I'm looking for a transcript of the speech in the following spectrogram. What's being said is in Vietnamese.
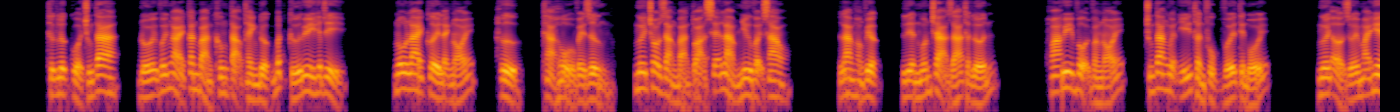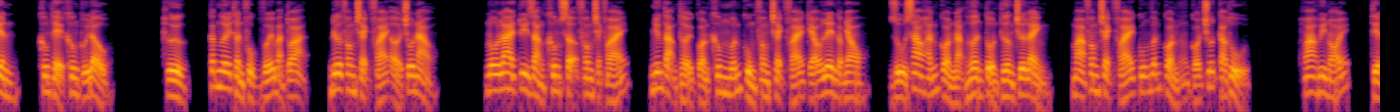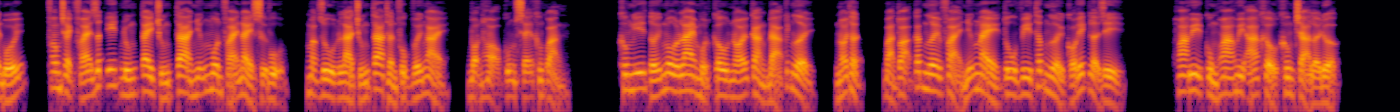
Thực lực của chúng ta, đối với ngài căn bản không tạo thành được bất cứ uy hiếp gì. Nô lai cười lạnh nói, hừ, thả hổ về rừng, ngươi cho rằng bản tọa sẽ làm như vậy sao? Làm hỏng việc, liền muốn trả giá thật lớn. Hoa huy vội vàng nói, chúng ta nguyện ý thần phục với tiền bối. Người ở dưới mái hiên, không thể không túi đầu. Hừ, các ngươi thần phục với bản tọa, đưa phong trạch phái ở chỗ nào? Nô lai tuy rằng không sợ phong trạch phái, nhưng tạm thời còn không muốn cùng phong trạch phái kéo lên gặp nhau, dù sao hắn còn nặng hơn tổn thương chưa lành, mà phong trạch phái cũng vẫn còn có chút cao thủ. Hoa huy nói, tiền bối, phong trạch phái rất ít đúng tay chúng ta những môn phái này sự vụ, mặc dù là chúng ta thần phục với ngài, bọn họ cũng sẽ không quản. Không nghĩ tới ngô lai một câu nói càng đả kích người, nói thật, bản tọa các ngươi phải những này tu vi thấp người có ích lợi gì? Hoa huy cùng hoa huy á khẩu không trả lời được.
